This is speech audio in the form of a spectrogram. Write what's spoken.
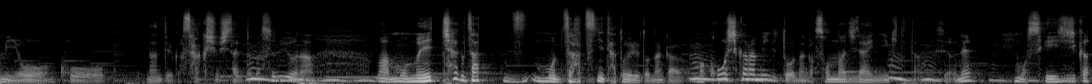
民をこうなんていうか搾取したりとかするような、まあもうめっちゃ雑もう雑に例えるとなんか、まあ、孔子から見るとなんかそんな時代に生きてたんですよね。もう政治家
